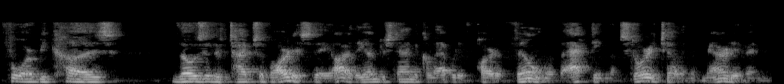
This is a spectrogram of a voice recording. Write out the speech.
for because those are the types of artists they are. They understand the collaborative part of film, of acting, of storytelling, of narrative. And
